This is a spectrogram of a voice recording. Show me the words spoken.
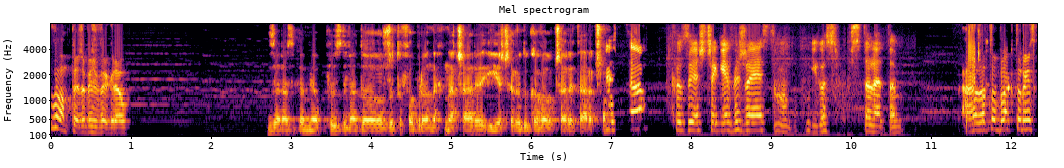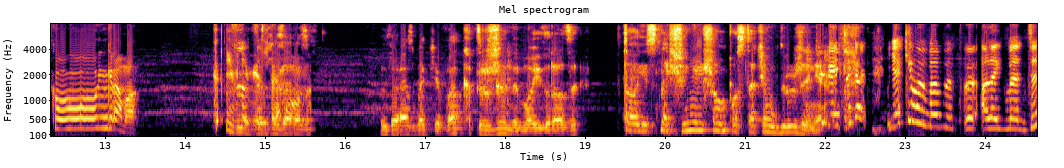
Wątpię, żebyś wygrał. Zaraz bym miał plus dwa do rzutów obronnych na czary i jeszcze redukował czary tarczą. Co? Nie wie, że ja jestem obok niego z pistoletem. A za to Black jest koło Ingrama. I w nim jest Zaraz, zaraz, Zaraz będzie walka drużyny, moi drodzy. Kto jest najsilniejszą postacią w drużynie? Czekaj, czekaj. Jakie my mamy alignmenty?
